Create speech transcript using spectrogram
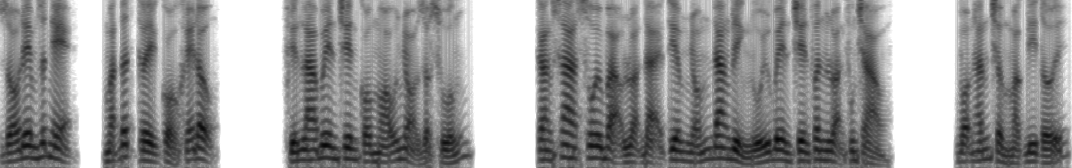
Gió đêm rất nhẹ, mặt đất cây cỏ khẽ động. Phiến lá bên trên có máu nhỏ giọt xuống. Càng xa xôi bạo loạn đại tiêm nhóm đang đỉnh núi bên trên phân loạn phun trào. Bọn hắn trầm mặc đi tới.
